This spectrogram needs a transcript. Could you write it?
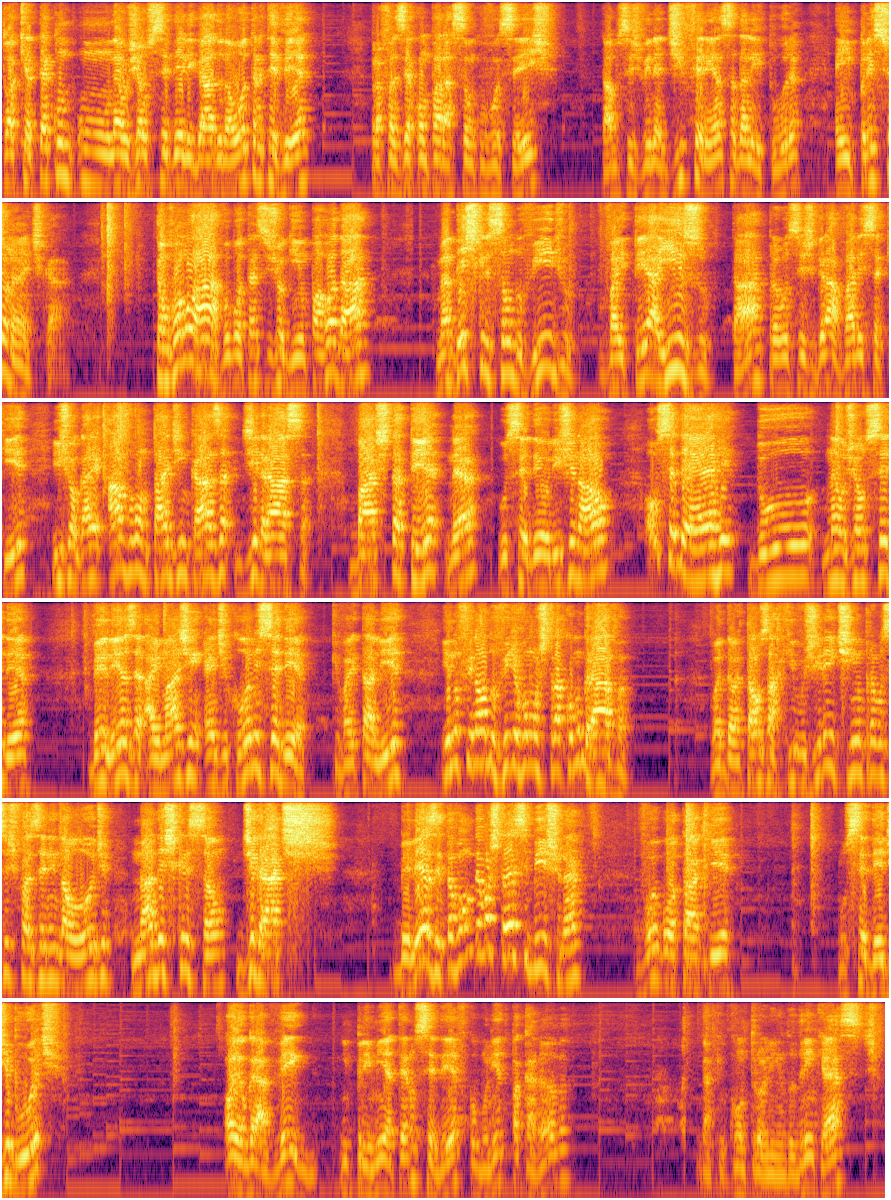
Tô aqui até com um Neo Geo CD ligado na outra TV para fazer a comparação com vocês, tá? Vocês verem a diferença da leitura. É impressionante, cara. Então vamos lá, vou botar esse joguinho para rodar. Na descrição do vídeo vai ter a ISO, tá? Para vocês gravarem isso aqui e jogarem à vontade em casa de graça. Basta ter, né, o CD original ou CDR do Neo Geo CD. Beleza? A imagem é de clone CD, que vai estar tá ali. E no final do vídeo eu vou mostrar como grava. Vai estar os arquivos direitinho para vocês fazerem download na descrição de grátis. Beleza? Então vamos demonstrar esse bicho, né? Vou botar aqui o CD de boot. Olha, eu gravei, imprimi até no CD, ficou bonito pra caramba. Aqui o controlinho do Dreamcast.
